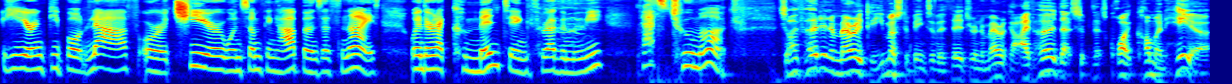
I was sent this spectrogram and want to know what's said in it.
hearing people laugh or cheer when something happens. That's nice. When they're like commenting throughout the movie, that's too much. So I've heard in America, you must have been to the theatre in America. I've heard that's that's quite common here.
